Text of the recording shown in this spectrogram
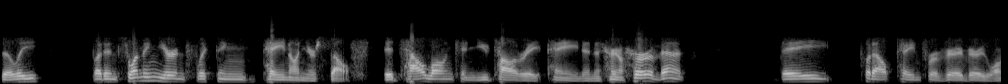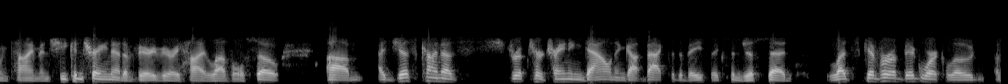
silly, but in swimming, you're inflicting pain on yourself. It's how long can you tolerate pain? And in her, her events, they put out pain for a very, very long time, and she can train at a very, very high level. So um, I just kind of stripped her training down and got back to the basics and just said, let's give her a big workload, a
